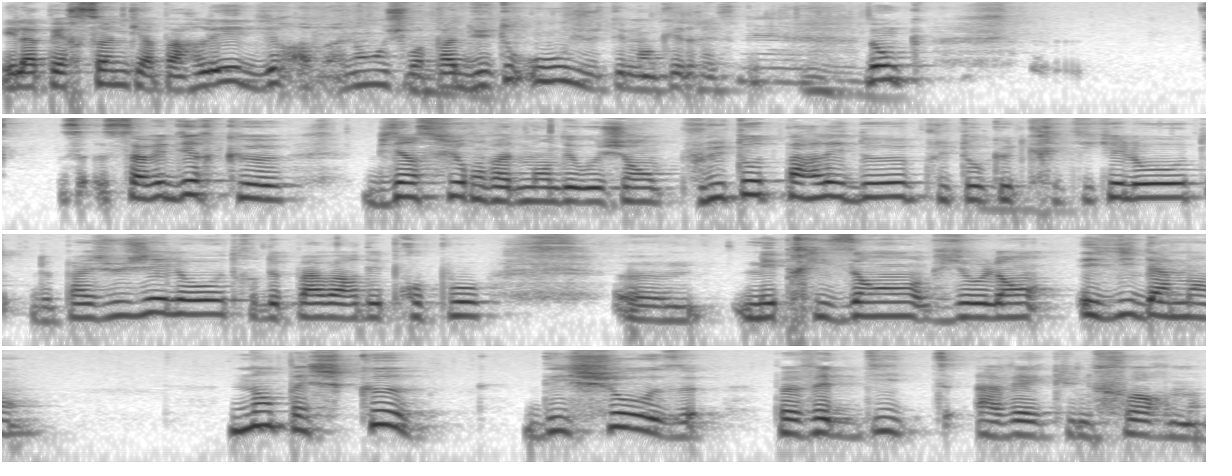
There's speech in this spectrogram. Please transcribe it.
et la personne qui a parlé dire ah ben non, je vois pas du tout où je t'ai manqué de respect. Mm. Donc ça veut dire que bien sûr on va demander aux gens plutôt de parler d'eux plutôt que de critiquer l'autre, de pas juger l'autre, de pas avoir des propos euh, méprisants, violents, évidemment. N'empêche que des choses peuvent être dites avec une forme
